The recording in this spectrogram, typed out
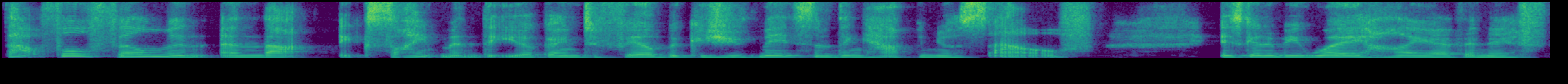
that fulfillment and that excitement that you're going to feel because you've made something happen yourself is going to be way higher than if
